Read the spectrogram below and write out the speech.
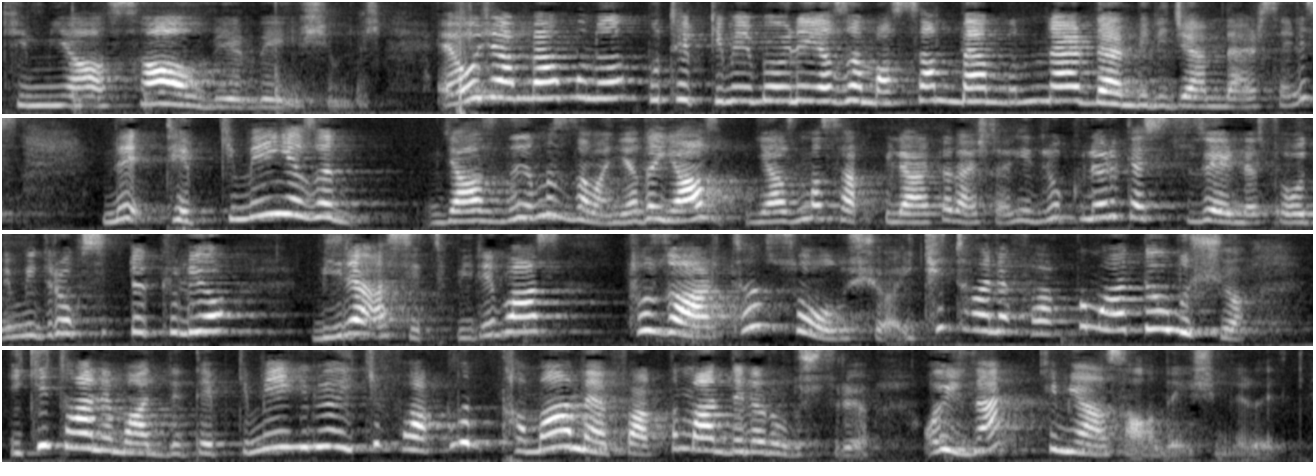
kimyasal bir değişimdir. E hocam ben bunu bu tepkimeyi böyle yazamazsam ben bunu nereden bileceğim derseniz ne tepkimeyi yaza, yazdığımız zaman ya da yaz, yazmasak bile arkadaşlar hidroklorik asit üzerine sodyum hidroksit dökülüyor. Biri asit, biri baz. Tuz artı su oluşuyor. İki tane farklı madde oluşuyor. İki tane madde tepkimeye giriyor. iki farklı tamamen farklı maddeler oluşturuyor. O yüzden kimyasal değişimdir dedik.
